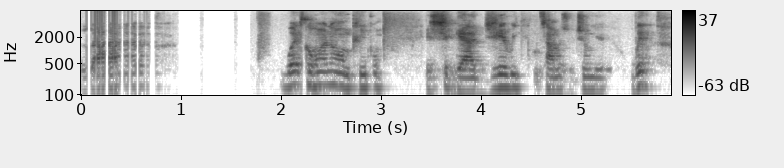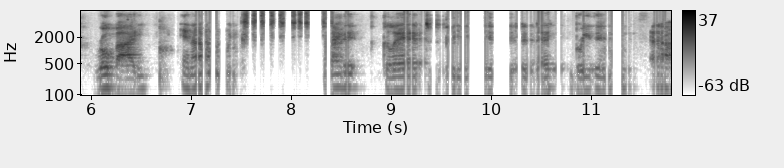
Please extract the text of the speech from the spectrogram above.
live. What's going on, people? It's your guy Jerry Thomas Jr. with Robody, and I'm excited, glad to be here today, breathing, and I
